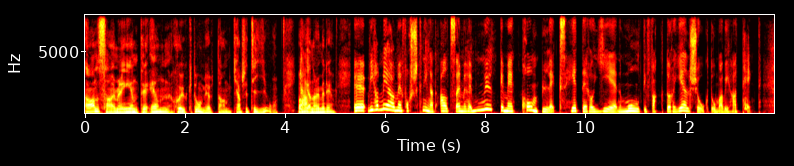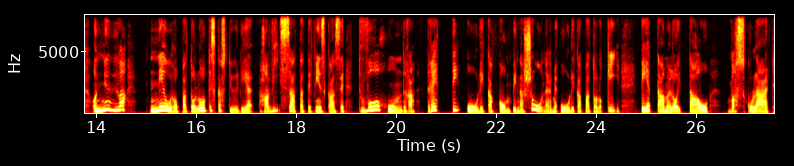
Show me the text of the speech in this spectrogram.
Alzheimer är inte en sjukdom utan kanske tio. Vad Ja. menar du med det? Eh, Vi har mer och mer forskning att Alzheimer är mycket mer komplex, heterogen, multifaktoriell sjukdom vad vi har tänkt. Och nya neuropatologiska studier har visat att det finns kanske 230 olika kombinationer med olika patologi. Beta-amyloid, tau, vaskulärt,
